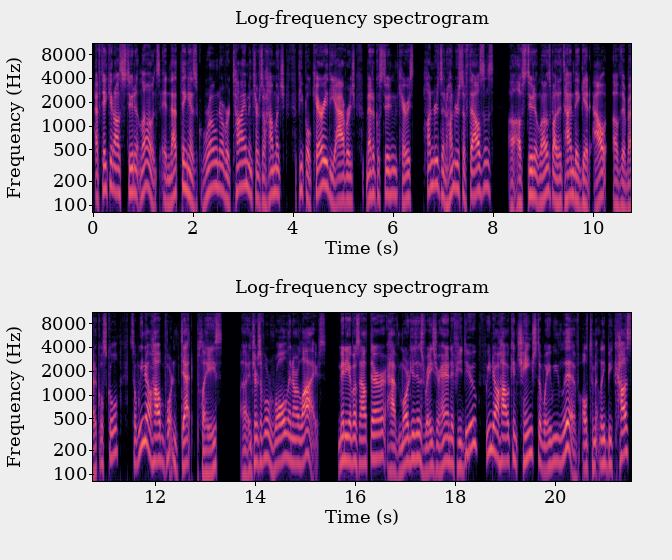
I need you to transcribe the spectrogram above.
have taken on student loans, and that thing has grown over time in terms of how much people carry. The average medical student carries hundreds and hundreds of thousands uh, of student loans by the time they get out of their medical school. So we know how important debt plays uh, in terms of a role in our lives. Many of us out there have mortgages. Raise your hand if you do. We know how it can change the way we live ultimately because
